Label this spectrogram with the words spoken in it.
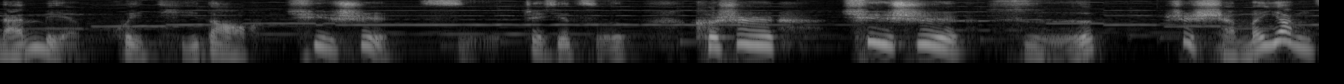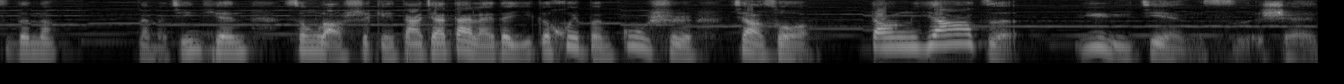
难免会提到去世、死这些词。可是，去世。死是什么样子的呢？那么今天松老师给大家带来的一个绘本故事叫做《当鸭子遇见死神》。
